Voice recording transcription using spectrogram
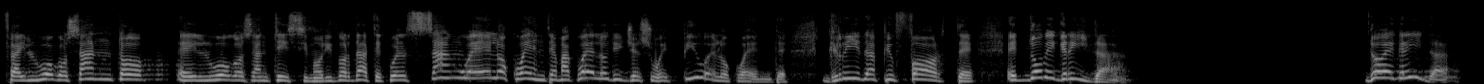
fra il luogo santo e il luogo santissimo. Ricordate, quel sangue eloquente, ma quello di Gesù è più eloquente, grida più forte. E dove grida? Dove grida?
